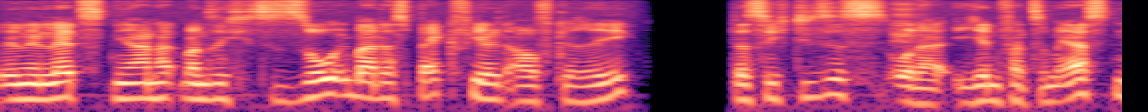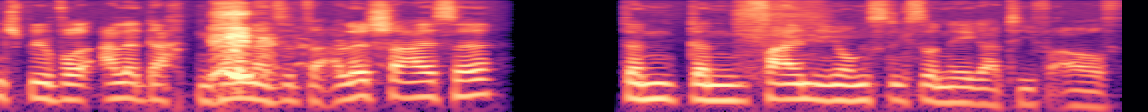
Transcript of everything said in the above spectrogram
In den letzten Jahren hat man sich so über das Backfield aufgeregt, dass sich dieses, oder jedenfalls im ersten Spiel, wo alle dachten, komm, dann sind wir alle scheiße, dann, dann fallen die Jungs nicht so negativ auf.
